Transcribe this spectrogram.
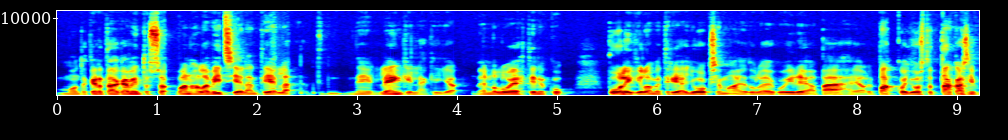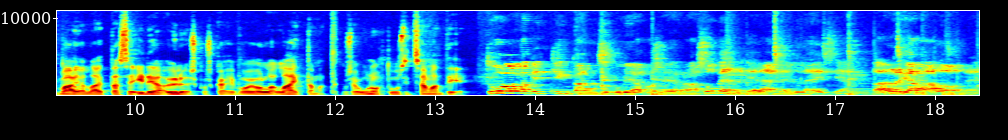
monta kertaa kävin tuossa vanhalla Vitsielän tiellä niin lenkilläkin ja en ollut ehtinyt kuin puoli kilometriä juoksemaan ja tulee joku idea päähän ja oli pakko juosta takaisin vaan ja laittaa se idea ylös, koska ei voi olla laittamatta, kun se unohtuu sitten saman tien. Tuolla pitkin kansikuvia poseeraa supereläkeläisiä Tarja Halonen,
